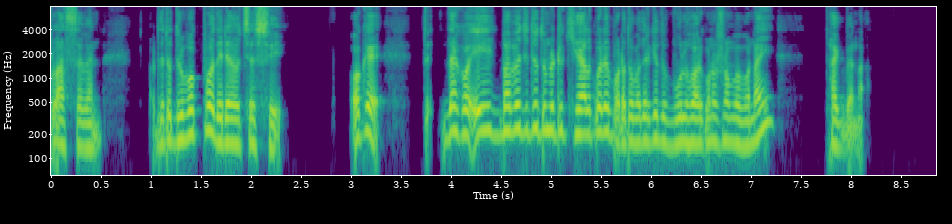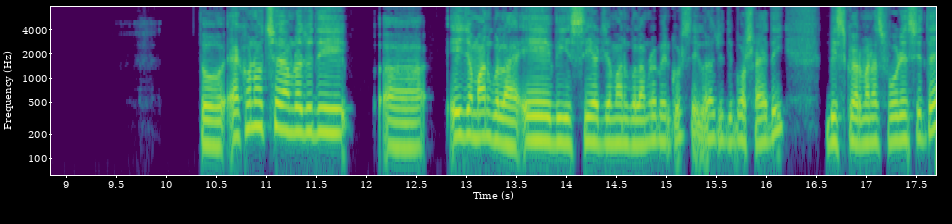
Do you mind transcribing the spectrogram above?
প্লাস সেভেন আর যেটা ধ্রুবক পদ, এটা হচ্ছে সি ওকে দেখো, এইভাবে যদি তুমি একটু খেয়াল করে পড়ো, তোমাদের কিন্তু ভুল হওয়ার কোনো সম্ভাবনাই থাকবে না। তো এখন হচ্ছে আমরা যদি এই যে মানগুলা এ বি সি এর যে মানগুলো আমরা বের করছি, এগুলো যদি বসায় দিই বি স্কোয়ার মাইনাস ফোর এসিতে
